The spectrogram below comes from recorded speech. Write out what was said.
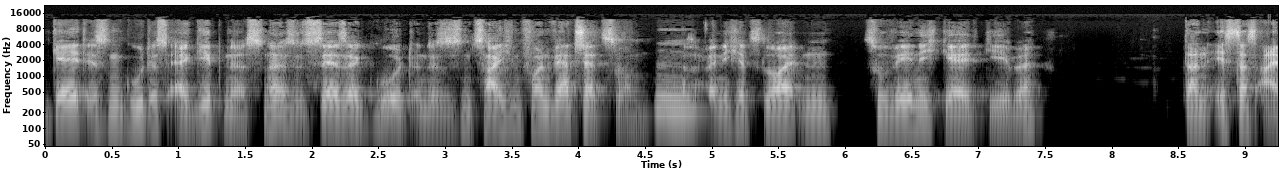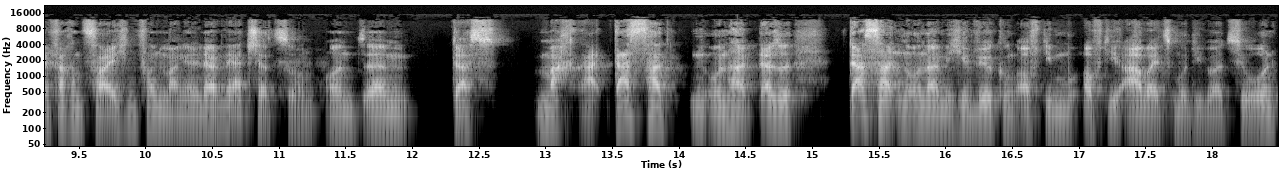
Geld ist ein gutes Ergebnis. Ne? Es ist sehr, sehr gut und es ist ein Zeichen von Wertschätzung. Mhm. Also wenn ich jetzt Leuten zu wenig Geld gebe, dann ist das einfach ein Zeichen von mangelnder Wertschätzung. Und ähm, das macht, das hat ein unheim, also das hat eine unheimliche Wirkung auf die, auf die Arbeitsmotivation,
